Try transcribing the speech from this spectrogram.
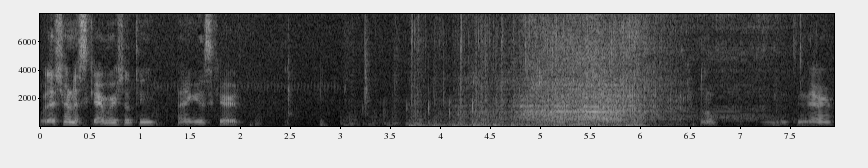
Were they trying to scare me or something? I didn't get scared. Nope, nothing there.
